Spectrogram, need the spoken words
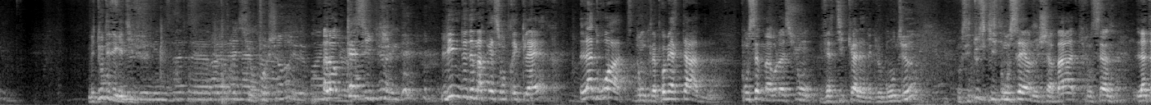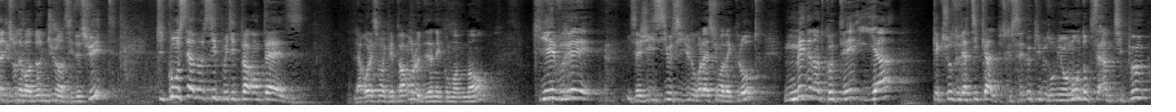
Mais tout est négatif. Le Alors, classique. Ligne de démarcation très claire. La droite, donc la première table, concerne ma relation verticale avec le bon Dieu. Donc c'est tout ce qui concerne le Shabbat, qui concerne l'interdiction d'avoir d'autres dieux, ainsi de suite. Qui concerne aussi, petite parenthèse, la relation avec les parents, le dernier commandement. Qui est vrai, il s'agit ici aussi d'une relation avec l'autre. Mais d'un autre côté, il y a quelque chose de vertical, puisque c'est eux qui nous ont mis au monde, donc c'est un petit peu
